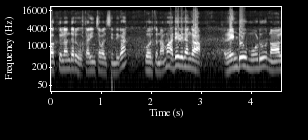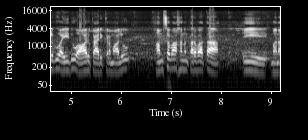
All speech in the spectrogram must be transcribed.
భక్తులందరూ తరించవలసిందిగా కోరుతున్నాము. అదేవిధంగా రెండు మూడు నాలుగు ఐదు ఆరు కార్యక్రమాలు. హంసవాహనం తర్వాత ఈ మన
